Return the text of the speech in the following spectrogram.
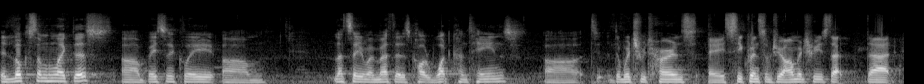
it looks something like this. Uh, basically, um, let's say my method is called what contains, uh, which returns a sequence of geometries that, that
